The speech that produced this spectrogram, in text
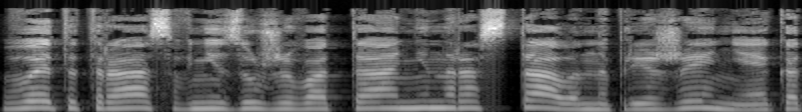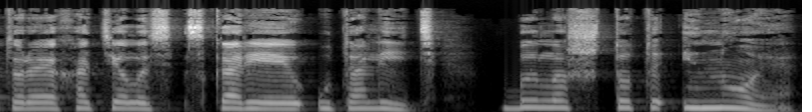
В этот раз внизу живота не нарастало напряжение, которое хотелось скорее утолить, было что-то иное.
